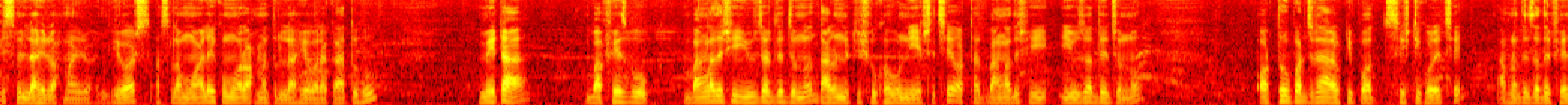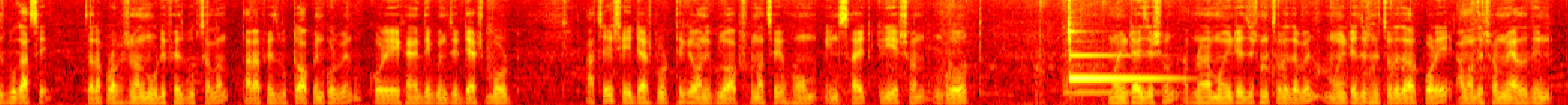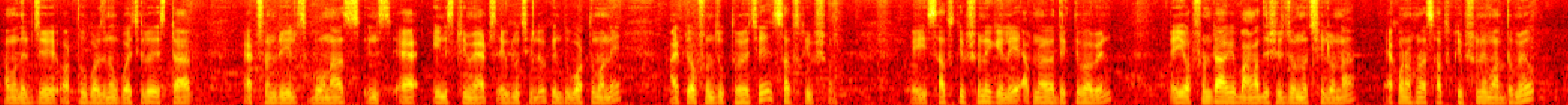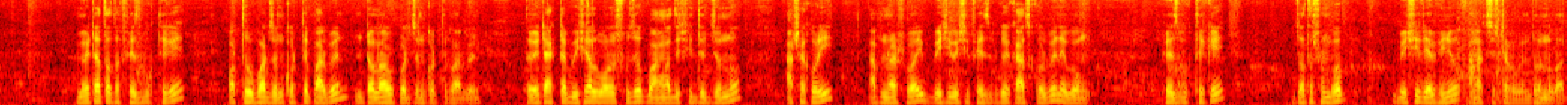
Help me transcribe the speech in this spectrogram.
বিসমিল্লাহ রহমান রহিম। ভিউয়ার্স, আসসালামু আলাইকুম রহমতুল্লাহি ওবরাকাতুহু মেটা বা ফেসবুক বাংলাদেশি ইউজারদের জন্য দারুণ একটি সুখবর নিয়ে এসেছে। অর্থাৎ বাংলাদেশি ইউজারদের জন্য অর্থ উপার্জনের আরও একটি পথ সৃষ্টি করেছে। আপনাদের যাদের ফেসবুক আছে, যারা প্রফেশনাল মোডে ফেসবুক চালান, তারা ফেসবুকটা ওপেন করবেন। করে এখানে দেখবেন যে ড্যাশবোর্ড আছে। সেই ড্যাশবোর্ড থেকে অনেকগুলো অপশন আছে। Home insight creation growth monetisation আপনারা মনিটাইজেশনে চলে যাবেন। মনিটাইজেশনে চলে যাওয়ার পরে আমাদের সামনে এতদিন আমাদের যে অর্থ উপার্জনের উপায় ছিল, star action reels bonus instream ads এগুলো ছিল। কিন্তু বর্তমানে আরেকটি অপশন যুক্ত হয়েছে সাবস্ক্রিপশন এই সাবস্ক্রিপশনে গেলে আপনারা দেখতে পাবেন, এই অপশনটা আগে বাংলাদেশের জন্য ছিল না। এখন আপনারা সাবস্ক্রিপশনের মাধ্যমেও মেটা তথা ফেসবুক থেকে অর্থ উপার্জন করতে পারবেন ডলার উপার্জন করতে পারবেন। তো এটা একটা বিশাল বড় সুযোগ বাংলাদেশিদের জন্য। আশা করি আপনারা সবাই বেশি বেশি ফেসবুকে কাজ করবেন এবং ফেসবুক থেকে যথাসম্ভব বেশি রেভিনিউ আনার চেষ্টা করবেন। ধন্যবাদ।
